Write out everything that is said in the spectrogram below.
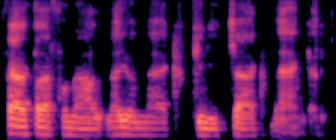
feltelefonál, lejönnek, kinyitják, beengedik.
